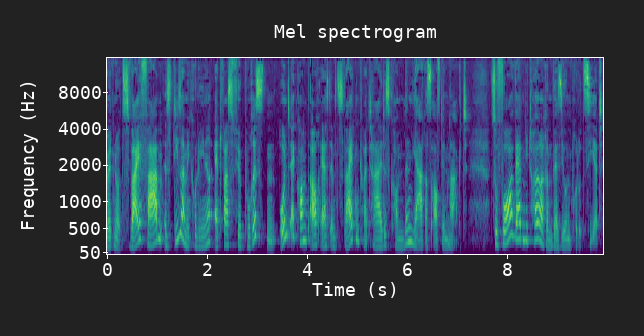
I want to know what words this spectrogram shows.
Mit nur zwei Farben ist dieser Microlino etwas für Puristen und er kommt auch erst im zweiten Quartal des kommenden Jahres auf den Markt. Zuvor werden die teureren Versionen produziert.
